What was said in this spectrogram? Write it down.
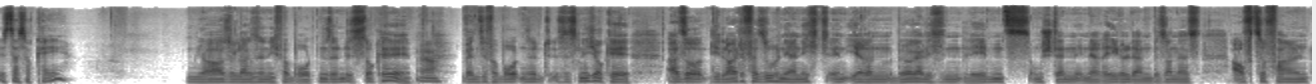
ist das okay? Ja, solange sie nicht verboten sind, ist es okay. Ja. Wenn sie verboten sind, ist es nicht okay. Also die Leute versuchen ja nicht in ihren bürgerlichen Lebensumständen in der Regel dann besonders aufzufallen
